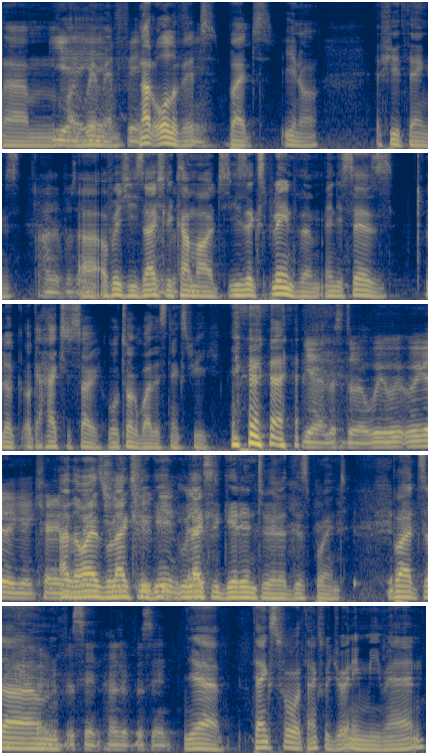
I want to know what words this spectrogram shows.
Um, Yeah, on yeah, women, fair, not all of it, but you know, a few things. 100%. uh, of which he's actually 100%. come out. He's explained them, and he says, "Look, okay, actually, sorry, we'll talk about this next week. yeah, let's do it. We, we we're gonna get carried. Otherwise, away. we'll actually get, we'll actually get into it at this point." But um, Hundred percent, hundred percent. yeah, thanks for thanks for joining me, man.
